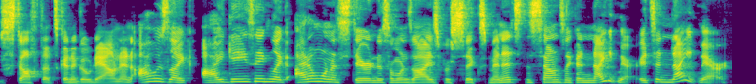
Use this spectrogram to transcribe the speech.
stuff that's going to go down. And I was like, eye gazing? Like, I don't want to stare into someone's eyes for six minutes. This sounds like a nightmare. It's a nightmare.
